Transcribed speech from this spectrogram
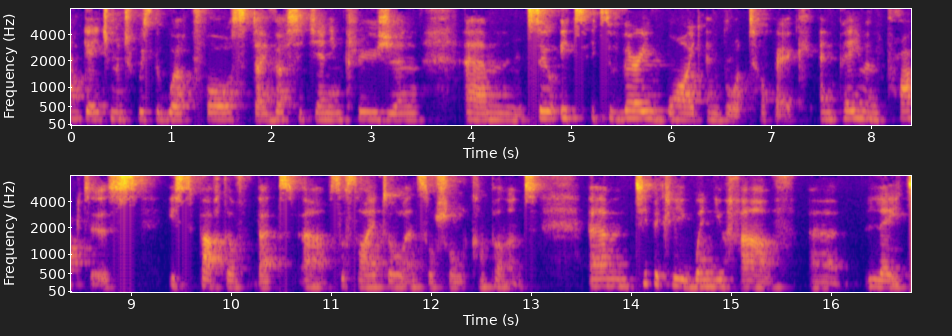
engagement with the workforce, diversity and inclusion. Um, so it's it's a very wide and broad topic, and payment practice is part of that uh, societal and social component. Um, typically, when you have uh, late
